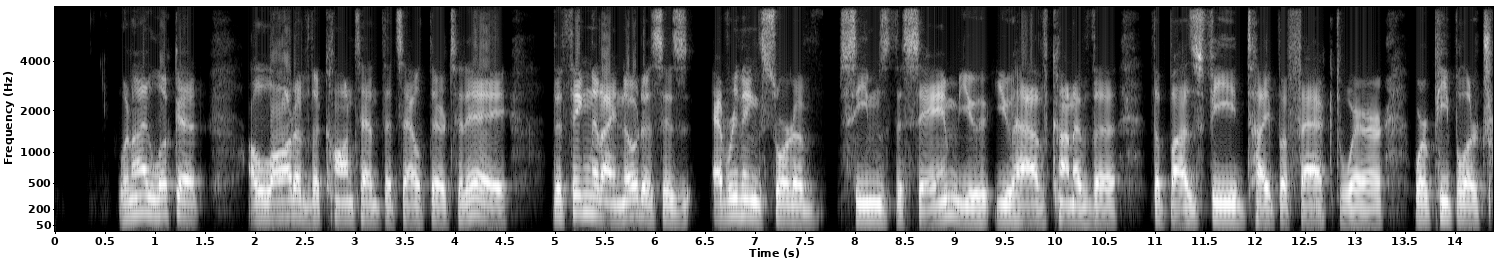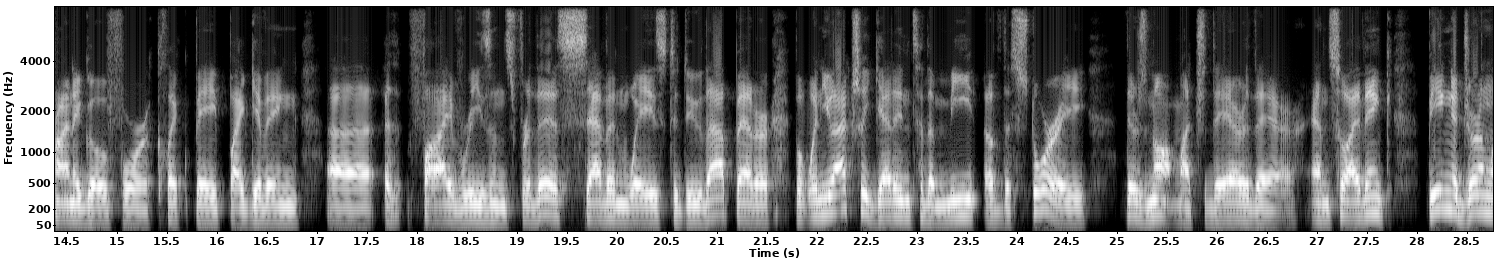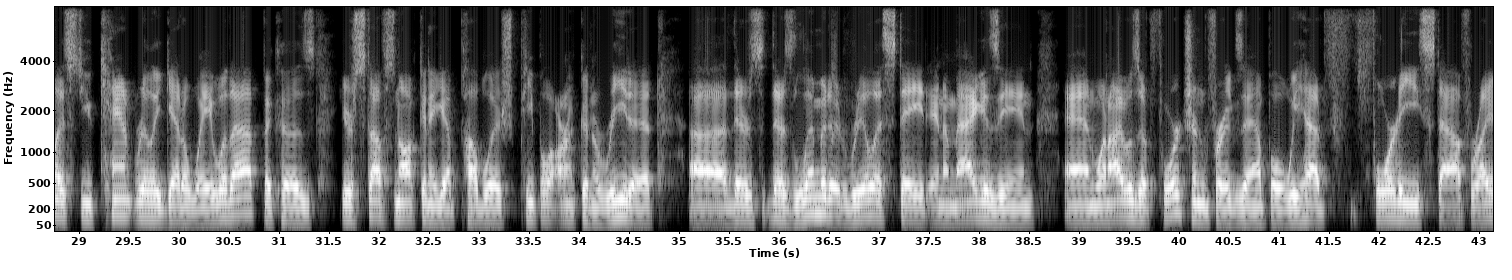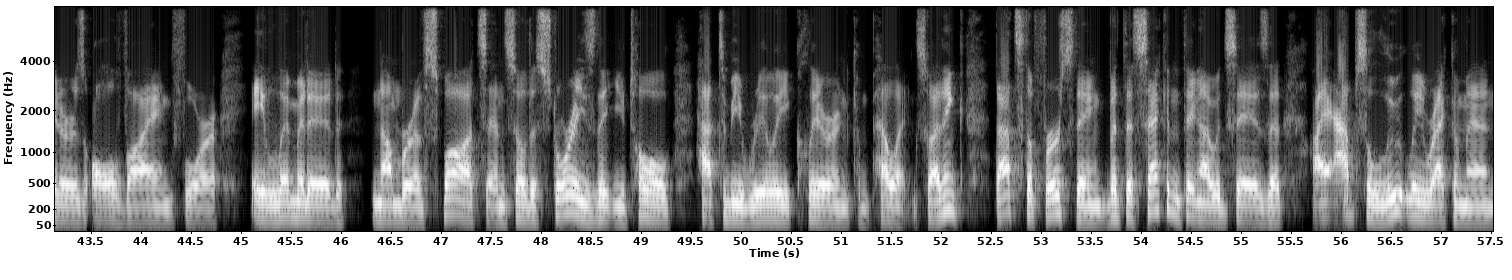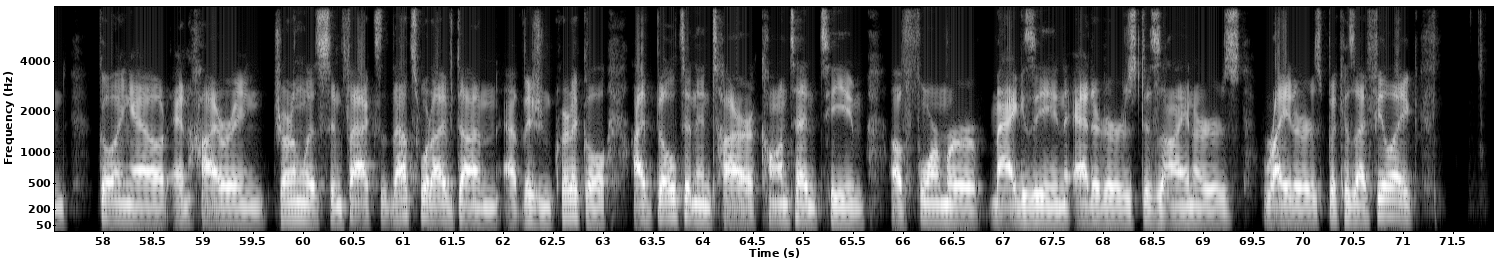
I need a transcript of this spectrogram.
when I look at a lot of the content that's out there today, the thing that I notice is everything's sort of seems the same. You you have kind of the the BuzzFeed type effect where where people are trying to go for clickbait by giving uh, five reasons for this, seven ways to do that better. But when you actually get into the meat of the story, there's not much there there. And so I think being a journalist, you can't really get away with that because your stuff's not going to get published. People aren't going to read it. Uh, there's there's limited real estate in a magazine, and when I was at Fortune, for example, we had 40 staff writers all vying for a limited number of spots. And so the stories that you told had to be really clear and compelling. So I think that's the first thing. But the second thing I would say is that I absolutely recommend going out and hiring journalists. In fact, that's what I've done at Vision Critical. I've built an entire content team of former magazine editors, designers, writers, because I feel like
